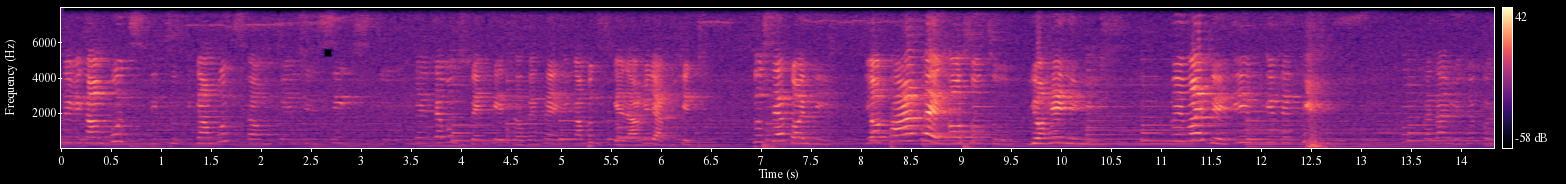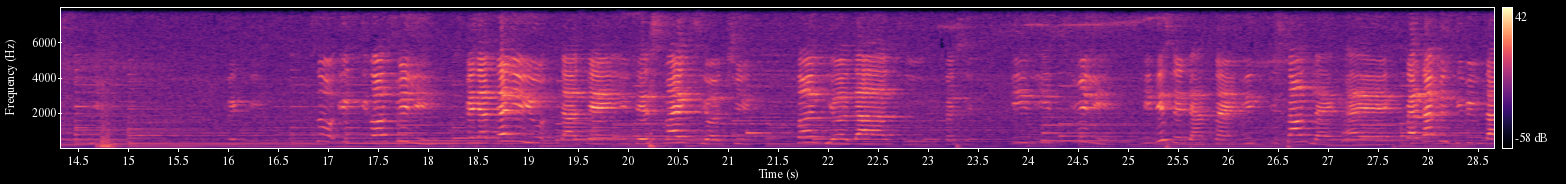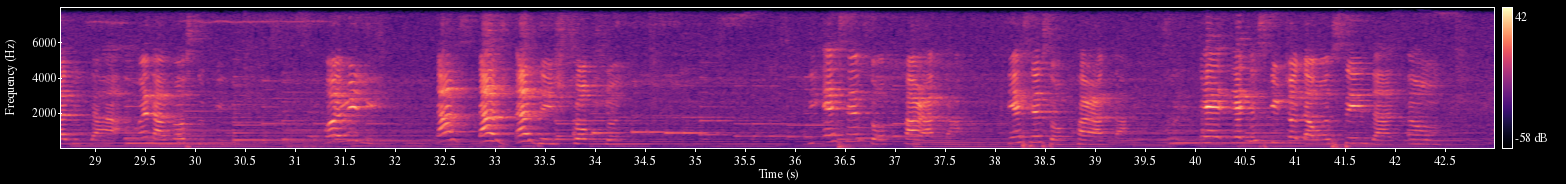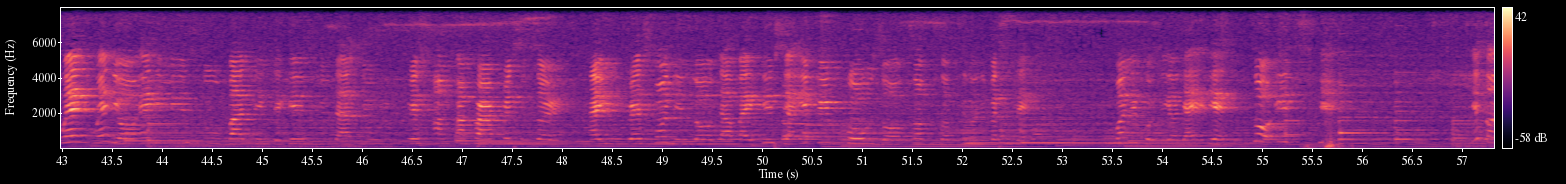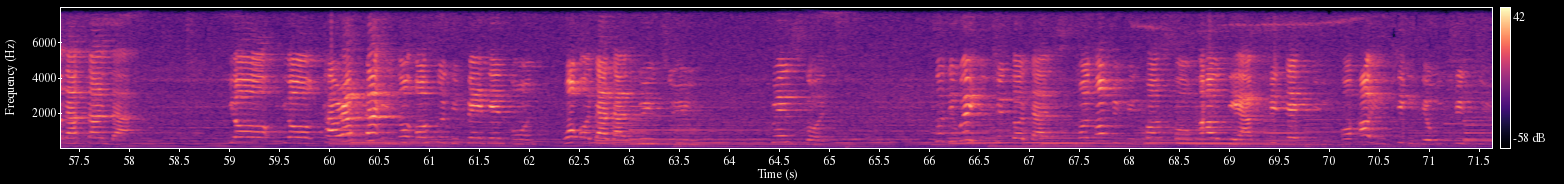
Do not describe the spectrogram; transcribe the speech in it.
You can put the can put um, 26 to 27 to 28 or 29, you can put together, I really appreciate it. So secondly, your character is also to your enemies. So imagine if if the Madam, don't go to quickly. So it, it was really when they're telling you that uh, if they smite your cheek, turn the other to the person. It, it's really in this age and time, it, it sounds like uh, is giving that look that when I'm not stupid. But really, that's that's that's the instruction. The essence of character. The essence of character. There, there's this scripture that was saying that um when when your enemies do bad things against you that you res I'm, I'm paraphrasing sorry and you respond in love that by this you are heaping coals or something something on the person there money go dey on their head so it's just understand that your your character is not also dependent on what others are doing to you. Praise God. So the way you treat others must not be because of how they have treated you or how you think they will treat you.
